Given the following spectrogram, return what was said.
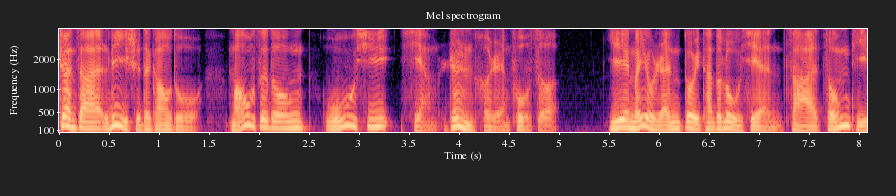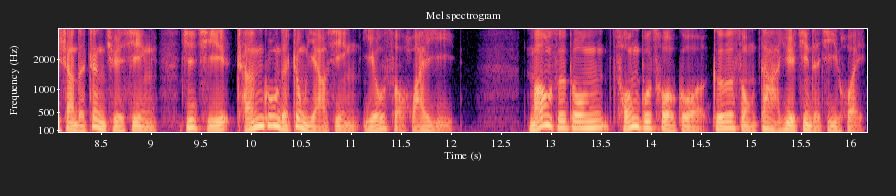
站在历史的高度，毛泽东无需向任何人负责，也没有人对他的路线在总体上的正确性及其成功的重要性有所怀疑。毛泽东从不错过歌颂大跃进的机会，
